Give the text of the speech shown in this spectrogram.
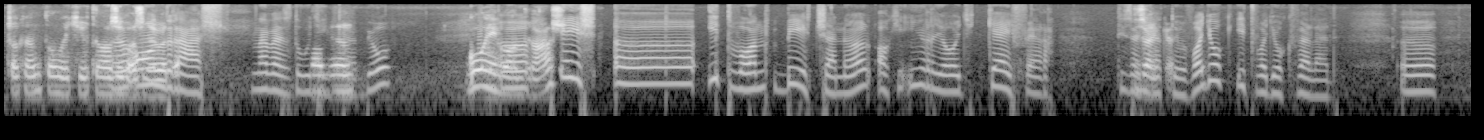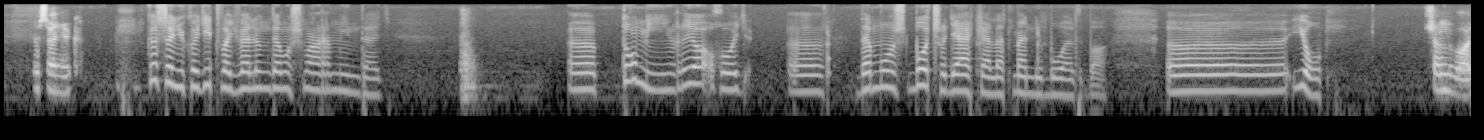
csak nem tudom, hogy hívta az igaz nevet. András, nevezd úgy Igen. inkább, jó? Going Ö, András. És ö, itt van B Channel, aki írja, hogy Kejfer 12 12. vagyok, itt vagyok veled. Ö, Köszönjük. köszönjük, hogy itt vagy velünk, de most már mindegy. Ö, Tomi írja, hogy ö, de most bocs, hogy el kellett menni boltba. Ö, jó. Semmi baj.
